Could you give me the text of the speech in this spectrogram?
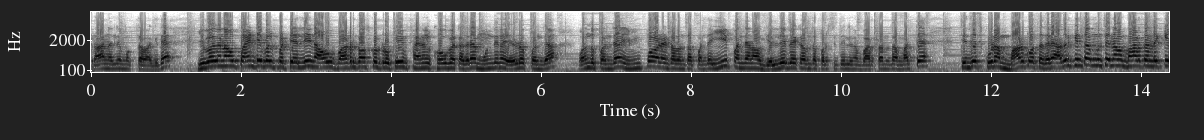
ಡ್ರಾನಲ್ಲಿ ಮುಕ್ತವಾಗಿದೆ. ಇವಾಗ ನಾವು ಪಾಯಿಂಟ್ ಟೇಬಲ್ ಪಟ್ಟಿಯಲ್ಲಿ ನಾವು ಬಾರ್ಡರ್ ಗಾಸ್ಕೋ ಟ್ರೋಫಿ ಫೈನಲ್ ಹೋಗಬೇಕಾದ್ರೆ ಮುಂದಿನ ಎರಡು ಪಂದ್ಯ, ಒಂದು ಪಂದ್ಯ ಇಂಪಾರ್ಟೆಂಟ್ ಆದಂಥ ಪಂದ್ಯ, ಈ ಪಂದ್ಯ ನಾವು ಗೆಲ್ಲಲೇಬೇಕಾದಂಥ ಪರಿಸ್ಥಿತಿಯಲ್ಲಿ ನಮ್ಮ ಭಾರತ ತಂಡ ಮತ್ತೆ ಚೇಂಜಸ್ ಕೂಡ ಮಾಡ್ಕೊಳ್ತಾ ಇದ್ದಾರೆ. ಅದಕ್ಕಿಂತ ಮುಂಚೆ ನಮ್ಮ ಭಾರತ ತಂಡಕ್ಕೆ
